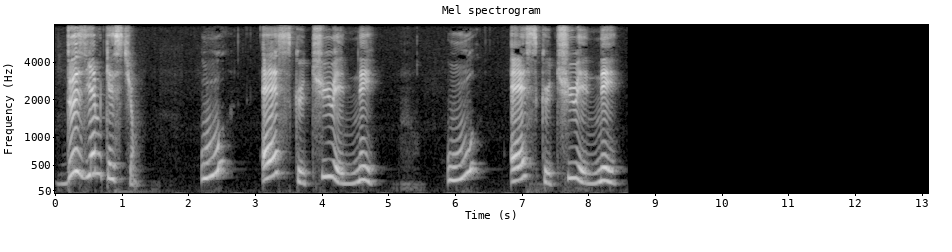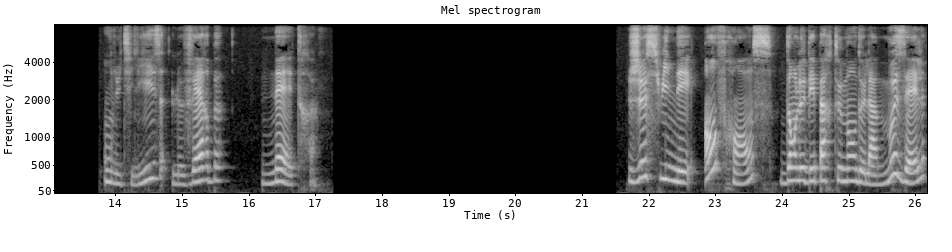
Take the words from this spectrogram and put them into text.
Deuxième question. Où est-ce que tu es né? Où est-ce que tu es né? On utilise le verbe naître. Je suis né en France, dans le département de la Moselle,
